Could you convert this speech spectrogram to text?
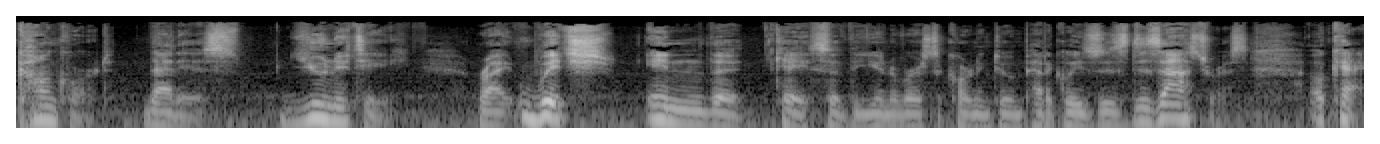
concord." That is unity, right? Which, in the case of the universe, according to Empedocles, is disastrous. Okay,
